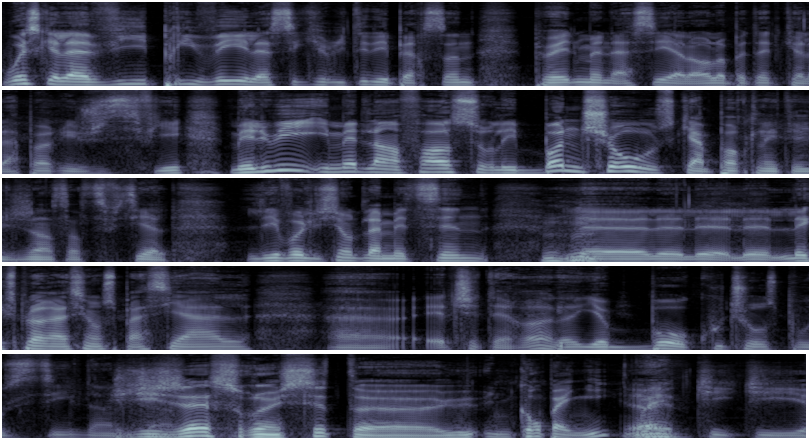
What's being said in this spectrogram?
où est-ce que la vie privée et la sécurité des personnes peut être menacée. Alors là, peut-être que la peur est justifiée. Mais lui, il met de l'emphase sur les bonnes choses qu'apporte l'intelligence artificielle. L'évolution de la médecine, Mhm. le- le- le- le- l'exploration spatiale, euh, etc. Là, il y a beaucoup de choses positives dans Je le lisais sur un site euh, une compagnie euh, qui, qui,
